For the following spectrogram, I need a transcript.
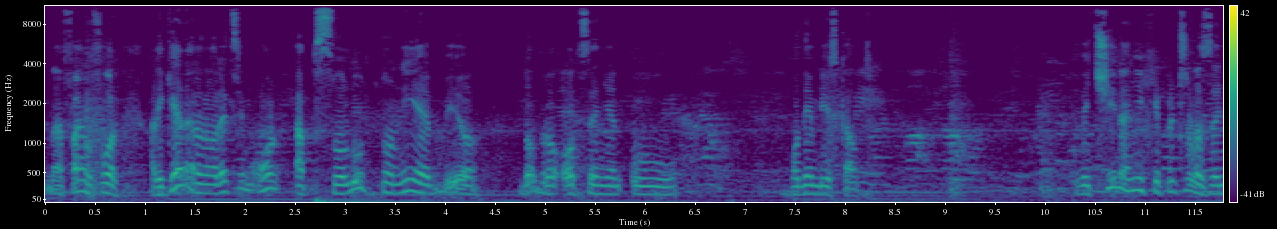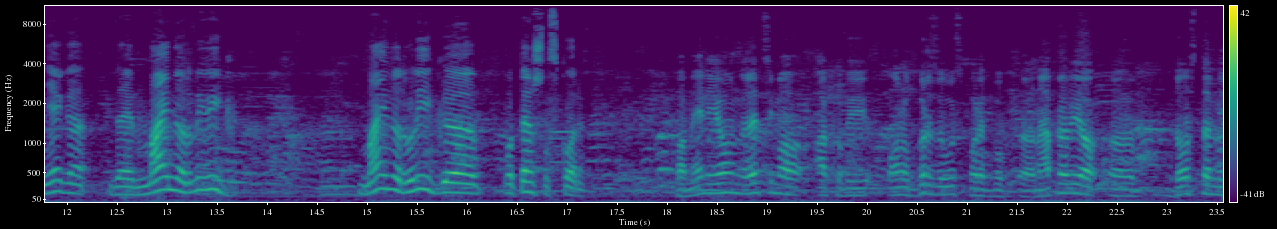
na Final Four, ali generalno, recimo, on apsolutno nije bio dobro ocenjen u od NBA scouta većina njih je pričala za njega da je minor league minor league uh, potential scorer. Pa meni on, recimo, ako bi ono brzo usporedbu e, napravio, e, dosta mi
